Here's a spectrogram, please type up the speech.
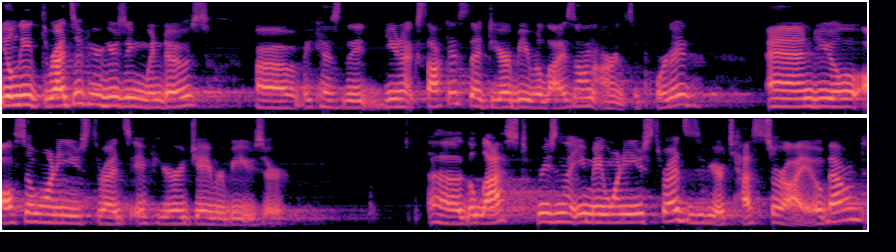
You'll need threads if you're using Windows, uh, because the Unix sockets that DRB relies on aren't supported. And you'll also want to use threads if you're a JRuby user. Uh, the last reason that you may want to use threads is if your tests are I.O. bound.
